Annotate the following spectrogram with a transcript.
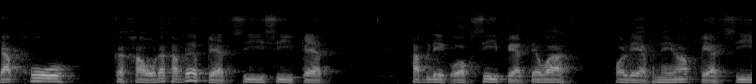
จับคู่กับเขานะครับเด้อแปดสี่สี่แปดขับเลขออกสี่แปดแต่ว่าพอแหล่พันให้มาแปดสี่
